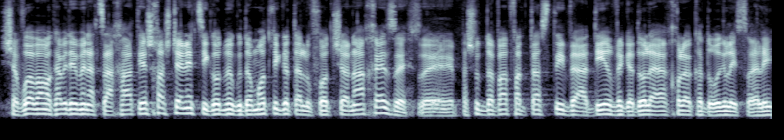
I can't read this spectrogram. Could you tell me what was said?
שבוע הבא מכבי תל מנצחת, יש לך שתי נציגות במוקדמות ליגת אלופות שנה אחרי זה. זה כן. פשוט דבר פנטסטי ואדיר וגדול היה יכול להיות הכדורגל הישראלי.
